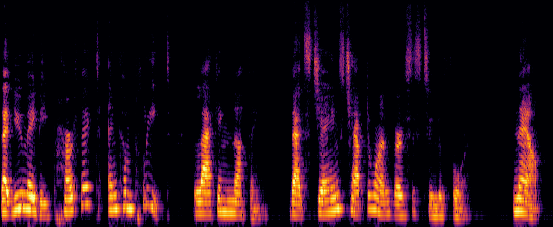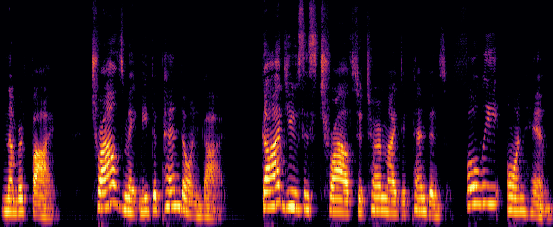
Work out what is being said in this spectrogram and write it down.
that you may be perfect and complete, lacking nothing. That's James chapter 1, verses 2 to 4. Now, number five, trials make me depend on God. God uses trials to turn my dependence fully on Him.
